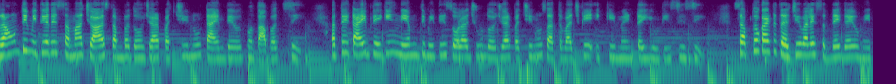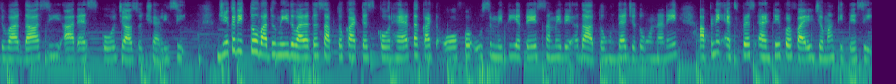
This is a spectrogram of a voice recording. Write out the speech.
ਰਾਉਂਡ ਦੀ ਮਿਤੀ ਅਤੇ ਸਮਾਂ 4 ਸਤੰਬਰ 2025 ਨੂੰ ਟਾਈਮ ਦੇ ਮੁਤਾਬਕ ਸੀ ਅਤੇ ਟਾਈ ਬ੍ਰੇਕਿੰਗ ਨਿਯਮ ਦੀ ਮਿਤੀ 16 ਜੂਨ 2025 ਨੂੰ 7:21 ਮਿੰਟ UTC ਸੀ। ਸਭ ਤੋਂ ਘੱਟ ਤਰਜੀਹ ਵਾਲੇ ਸੱਦੇ ਗਏ ਉਮੀਦਵਾਰ ਦਾ CRS ਸਕੋਰ 446 ਸੀ। ਜੇਕਰ ਇੱਕ ਤੋਂ ਵੱਧ ਉਮੀਦਵਾਰਾਂ ਦਾ ਸਭ ਤੋਂ ਘੱਟ ਸਕੋਰ ਹੈ, ਤਾਂ ਕੱਟ ਆਫ ਉਸ ਮਿਤੀ ਅਤੇ ਸਮੇਂ ਦੇ ਆਧਾਰ ਤੋਂ ਹੁੰਦਾ ਹੈ, ਜਦੋਂ ਉਹਨਾਂ ਨੇ ਆਪਣੇ ਐਕਸਪ੍ਰੈਸ ਐਂਟਰੀ ਪ੍ਰੋਫਾਈਲ ਜਮ੍ਹਾਂ ਕੀਤੇ ਸੀ।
